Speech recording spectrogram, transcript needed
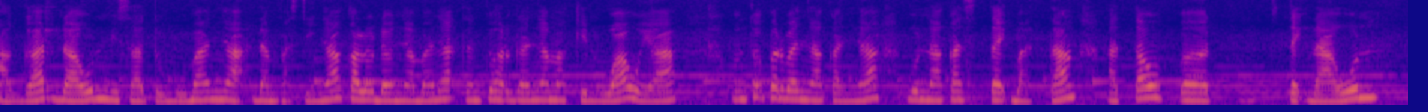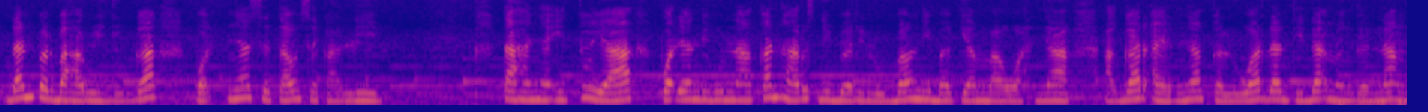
agar daun bisa tumbuh banyak dan pastinya kalau daunnya banyak tentu harganya makin wow ya. Untuk perbanyakannya gunakan stek batang atau uh, stek daun dan perbaharui juga potnya setahun sekali. Tak hanya itu ya, pot yang digunakan harus diberi lubang di bagian bawahnya agar airnya keluar dan tidak menggenang.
